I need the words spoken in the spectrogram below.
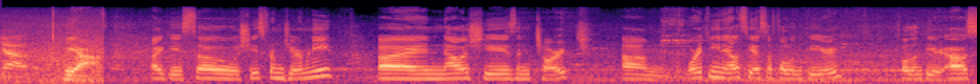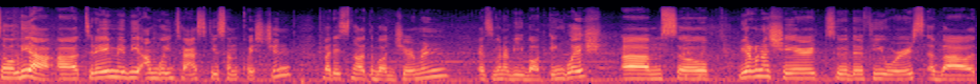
yeah, Yeah. Okay, so she's from Germany, and now she is in charge, um, working in LC as a volunteer. Volunteer. Uh, so Leah, uh, today maybe I'm going to ask you some question, but it's not about German. It's gonna be about English. Um, so we are gonna share to the viewers about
